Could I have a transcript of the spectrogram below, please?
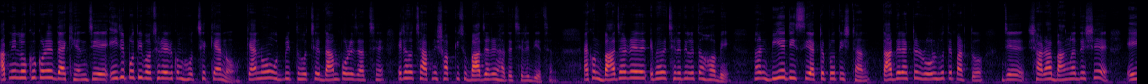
আপনি লক্ষ্য করে দেখেন যে এই যে প্রতি বছর এরকম হচ্ছে কেন? কেন উদ্বৃত্ত হচ্ছে? দাম পড়ে যাচ্ছে? এটা হচ্ছে আপনি সব কিছু বাজারের হাতে ছেড়ে দিয়েছেন। এখন বাজারে এভাবে ছেড়ে দিলে তো হবে ধরেন বিএডিসি একটা প্রতিষ্ঠান, তাদের একটা রোল হতে পারতো যে সারা বাংলাদেশে এই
